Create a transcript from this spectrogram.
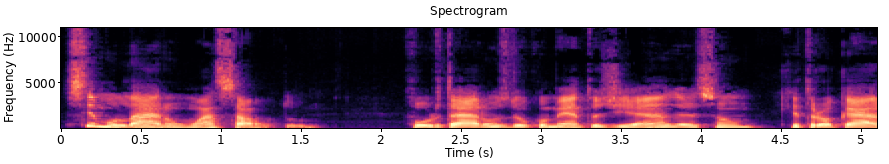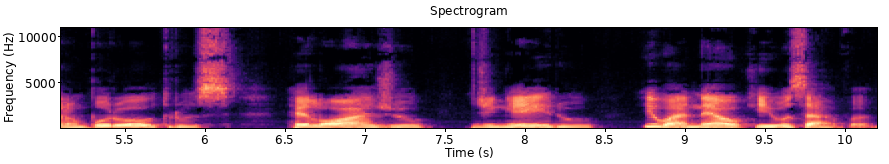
simularam um assalto. Furtaram os documentos de Anderson, que trocaram por outros, relógio, dinheiro e o anel que usava.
